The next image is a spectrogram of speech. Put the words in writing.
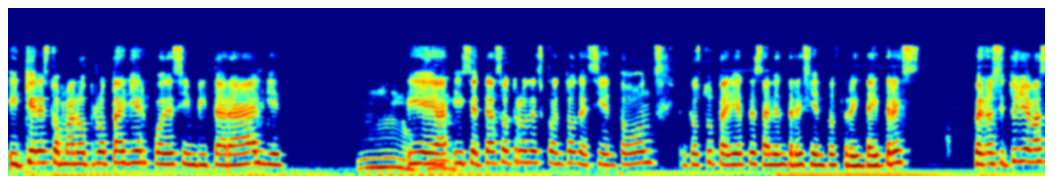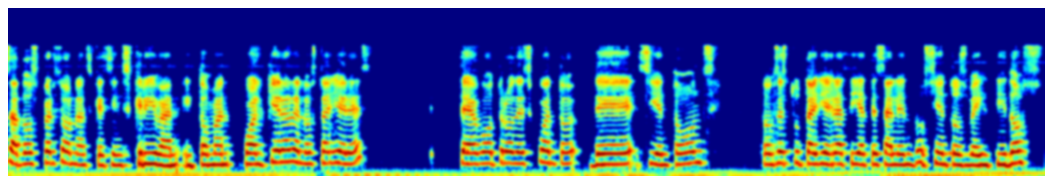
y quieres tomar otro taller, puedes invitar a alguien. Mm, y, eh, y se te hace otro descuento de 111. Entonces tu taller te sale en 333. Pero si tú llevas a dos personas que se inscriban y toman cualquiera de los talleres, te hago otro descuento de 111. Entonces tu taller a ti ya te salen 222.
